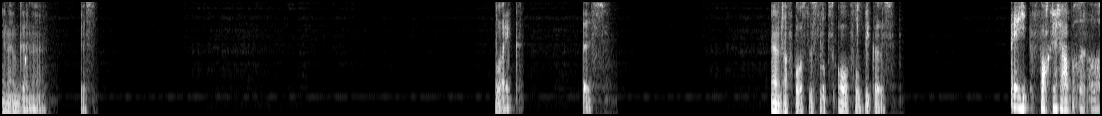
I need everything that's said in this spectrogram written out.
And I'm gonna just like this. And of course this looks awful because I fucked it up a little.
